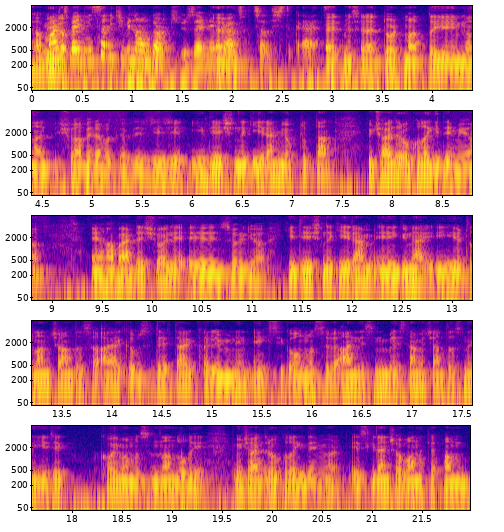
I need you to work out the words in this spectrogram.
haberi Mart ve Nisan 2014 üzerine Evet. birazcık çalıştık. Evet. Evet mesela 4 Mart'ta yayınlanan şu habere bakabiliriz. 7 yaşındaki İrem yokluktan 3 aydır okula gidemiyor. E, haberde şöyle e, söylüyor. 7 yaşındaki İrem e, Güner yırtılan çantası, ayakkabısı, defter kaleminin eksik olması ve annesinin beslenme çantasına yiyecek koymamasından dolayı 3 aydır okula gidemiyor. Eskiden çobanlık yapan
